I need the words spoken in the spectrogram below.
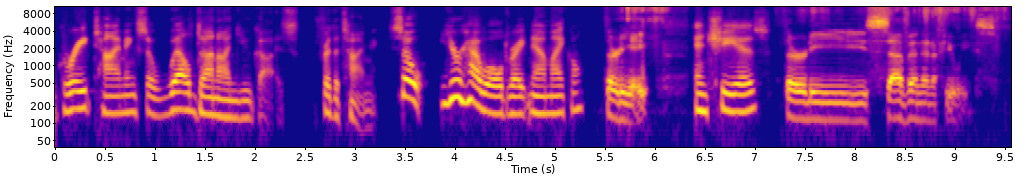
great timing. So well done on you guys for the timing. So you're how old right now, Michael? 38, And she is? 37 in a few weeks.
